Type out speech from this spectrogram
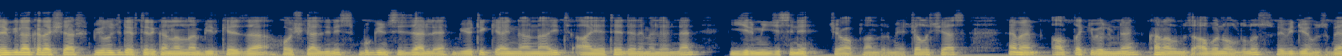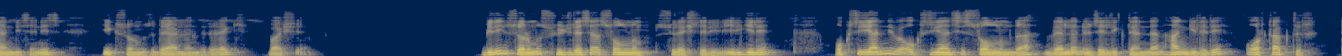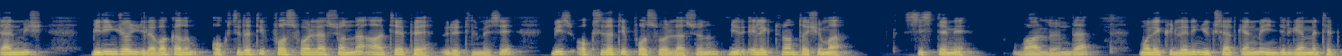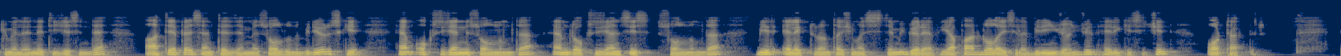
Sevgili arkadaşlar, Biyoloji Defteri kanalına bir kez daha hoş geldiniz. Bugün sizlerle biyotik yayınlarına ait AYT denemelerinden 20.sini cevaplandırmaya çalışacağız. Hemen alttaki bölümden kanalımıza abone oldunuz ve videomuzu beğendiyseniz ilk sorumuzu değerlendirerek başlayalım. Birinci sorumuz hücresel solunum süreçleriyle ilgili. Oksijenli ve oksijensiz solunumda verilen özelliklerinden hangileri ortaktır denmiş. Birinci öncüle bakalım. Oksidatif fosforilasyonla ATP üretilmesi. Biz oksidatif fosforilasyonun bir elektron taşıma sistemi varlığında moleküllerin yükseltgenme indirgenme tepkimeleri neticesinde ATP sentezlenmesi olduğunu biliyoruz ki hem oksijenli solunumda hem de oksijensiz solunumda bir elektron taşıma sistemi görev yapar. Dolayısıyla birinci öncül her ikisi için ortaktır.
